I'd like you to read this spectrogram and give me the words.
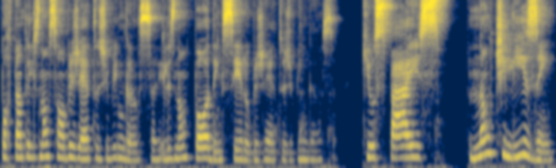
Portanto, eles não são objetos de vingança, eles não podem ser objetos de vingança. Que os pais não utilizem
